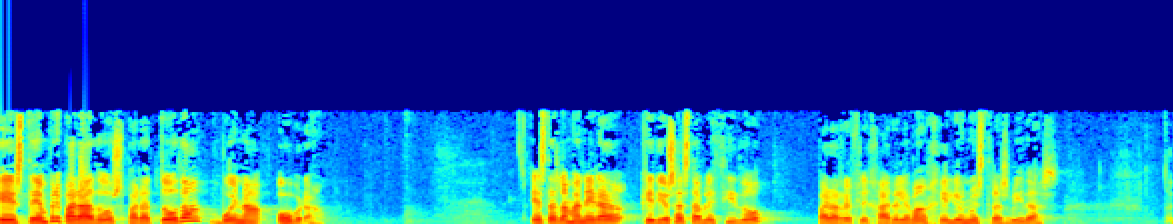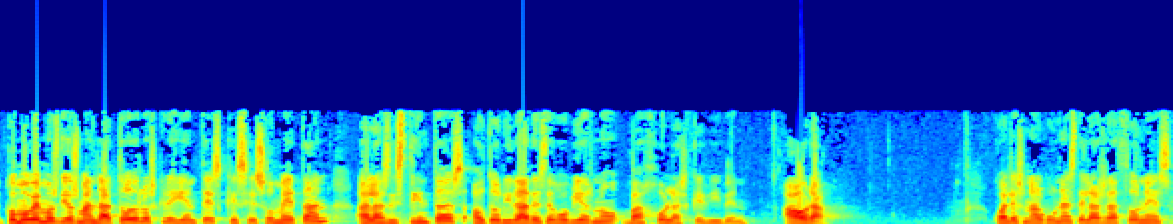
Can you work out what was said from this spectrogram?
que estén preparados para toda buena obra. Esta es la manera que Dios ha establecido para reflejar el Evangelio en nuestras vidas. Como vemos, Dios manda a todos los creyentes que se sometan a las distintas autoridades de gobierno bajo las que viven. Ahora, ¿cuáles son algunas de las razones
